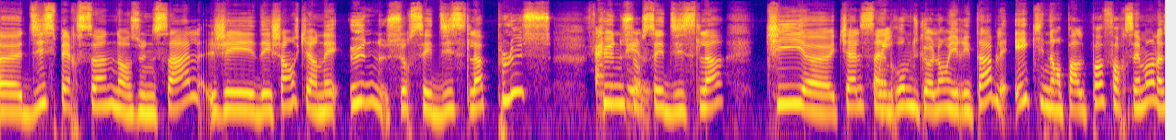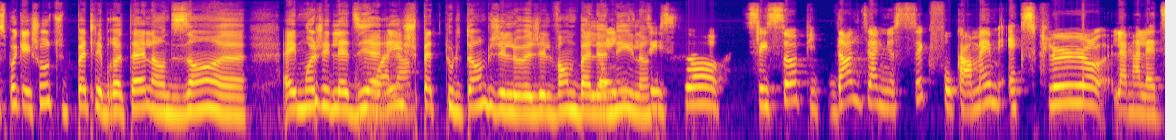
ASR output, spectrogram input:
euh, 10 personnes dans une salle, j'ai des chances qu'il y en ait une sur ces 10-là, plus qu'une sur ces 10-là qui, euh, qui a le syndrome du côlon irritable et qui n'en parle pas forcément. Là, c'est pas quelque chose, tu te pètes les bretelles en disant euh, Hey, moi j'ai de la diarrhée, je pète tout le temps, puis j'ai le, j'ai le ventre ballonné. Ben, là. C'est ça. C'est ça. Puis dans le diagnostic, faut quand même exclure la maladie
